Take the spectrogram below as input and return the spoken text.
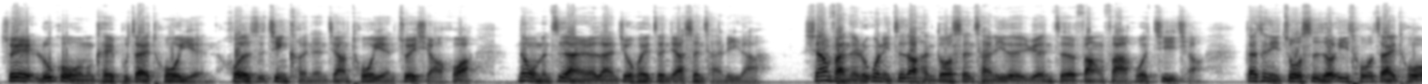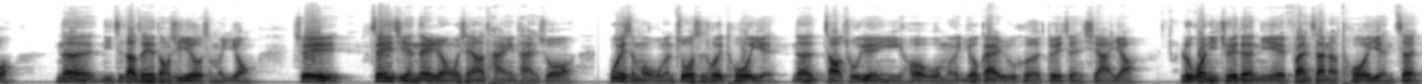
所以如果我们可以不再拖延，或者是尽可能将拖延最小化。那我们自然而然就会增加生产力啦。相反的，如果你知道很多生产力的原则、方法或技巧，但是你做事都一拖再拖，那你知道这些东西又有什么用？所以这一集的内容，我想要谈一谈说，为什么我们做事会拖延？那找出原因以后，我们又该如何对症下药？如果你觉得你也犯上了拖延症，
